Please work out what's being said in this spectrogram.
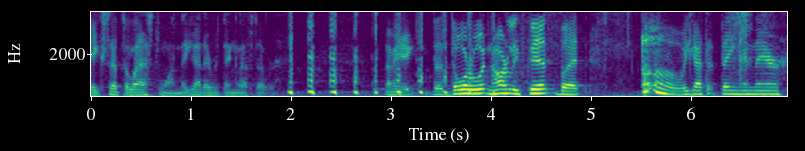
except the last one. They got everything left over. I mean, it, the door wouldn't hardly fit, but oh, we got that thing in there.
